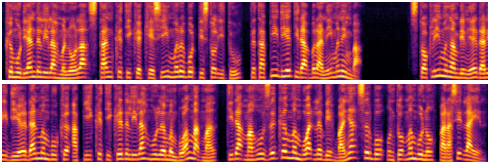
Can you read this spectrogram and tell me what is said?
Kemudian Delilah menolak Stan ketika Casey merebut pistol itu, tetapi dia tidak berani menembak. Stockley mengambilnya dari dia dan membuka api ketika Delilah mula membuang makmal, tidak mahu Zeke membuat lebih banyak serbuk untuk membunuh parasit lain.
